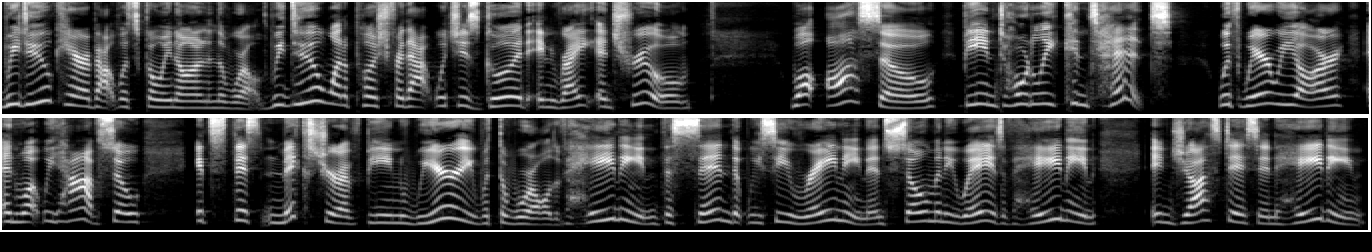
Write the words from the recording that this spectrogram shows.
We do care about what's going on in the world. We do want to push for that which is good and right and true, while also being totally content with where we are and what we have. So it's this mixture of being weary with the world, of hating the sin that we see reigning in so many ways, of hating injustice and hating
